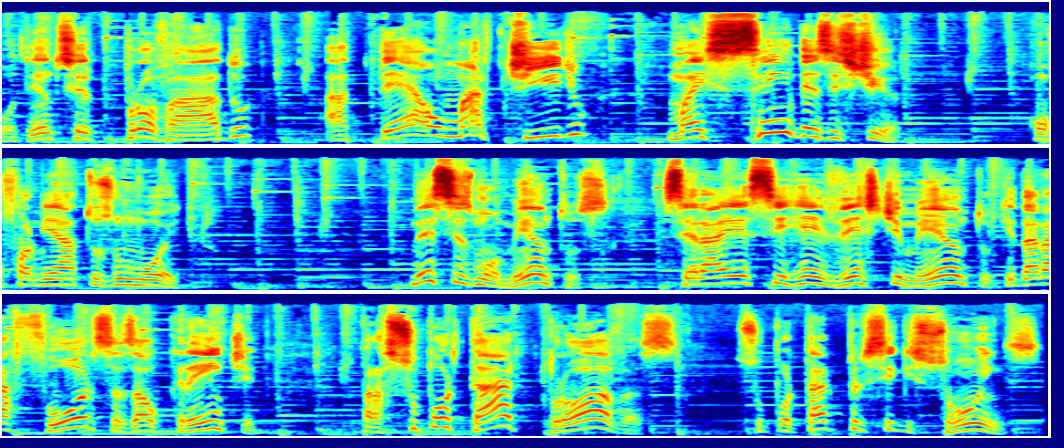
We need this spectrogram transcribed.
podendo ser provado até ao martírio, mas sem desistir, conforme Atos 1:8. Nesses momentos, será esse revestimento que dará forças ao crente para suportar provas, suportar perseguições,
